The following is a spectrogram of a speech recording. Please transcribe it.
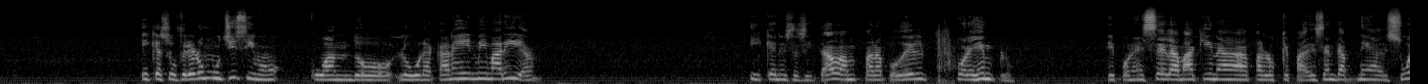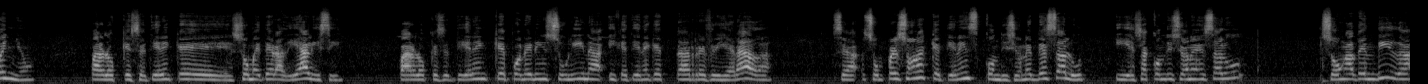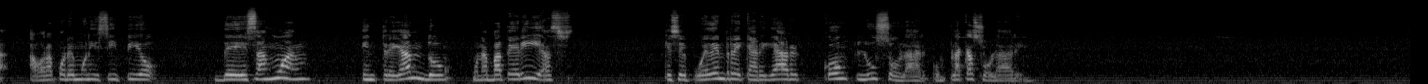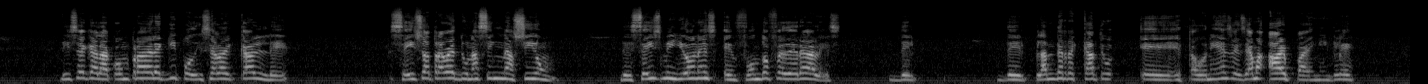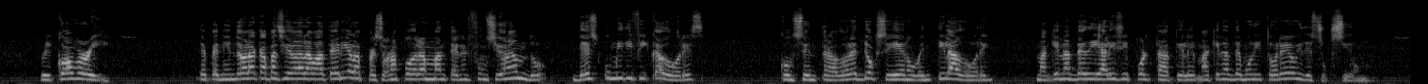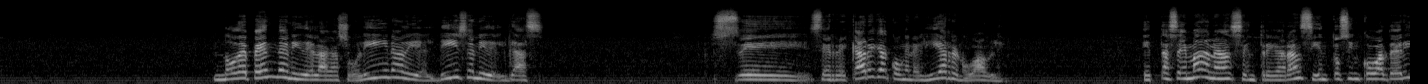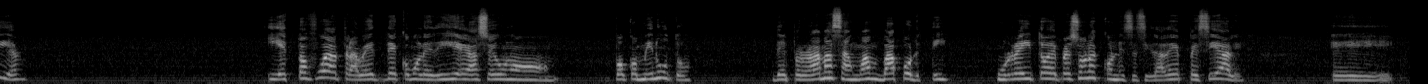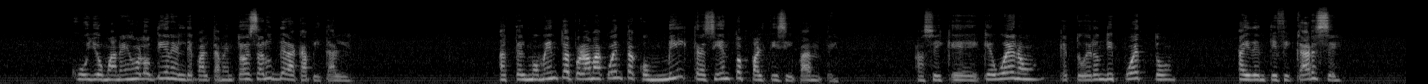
y que sufrieron muchísimo cuando los huracanes Irma y María y que necesitaban para poder, por ejemplo, eh, ponerse la máquina para los que padecen de apnea del sueño, para los que se tienen que someter a diálisis, para los que se tienen que poner insulina y que tiene que estar refrigerada. O sea, son personas que tienen condiciones de salud y esas condiciones de salud son atendidas ahora por el municipio de San Juan, entregando unas baterías que se pueden recargar con luz solar, con placas solares. Dice que la compra del equipo, dice el alcalde, se hizo a través de una asignación de 6 millones en fondos federales del, plan de rescate eh, estadounidense, se llama ARPA en inglés, Recovery. Dependiendo de la capacidad de la batería, las personas podrán mantener funcionando deshumidificadores, concentradores de oxígeno, ventiladores, máquinas de diálisis portátiles, máquinas de monitoreo y de succión. No depende ni de la gasolina, ni del diésel, ni del gas. Se, se recarga con energía renovable. Esta semana se entregarán 105 baterías y esto fue a través de, como le dije hace unos pocos minutos, del programa San Juan va por ti, un registro de personas con necesidades especiales, eh, cuyo manejo lo tiene el Departamento de Salud de la capital. Hasta el momento el programa cuenta con 1.300 participantes. Así que qué bueno que estuvieron dispuestos a identificarse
